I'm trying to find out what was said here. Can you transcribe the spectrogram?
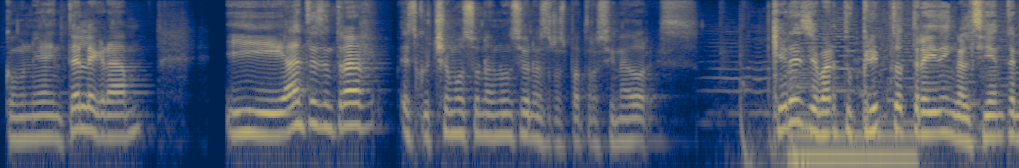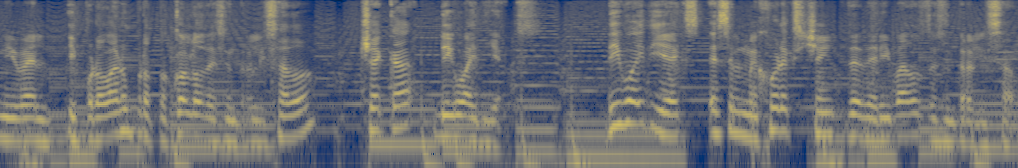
comunidad en Telegram. Y antes de entrar, escuchemos un anuncio de nuestros patrocinadores. ¿Quieres llevar tu cripto trading al siguiente nivel y probar un protocolo descentralizado? Checa DYDX. DYDX es el mejor exchange de derivados descentralizado,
